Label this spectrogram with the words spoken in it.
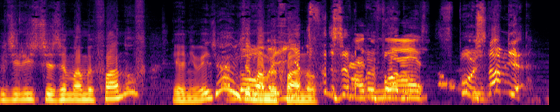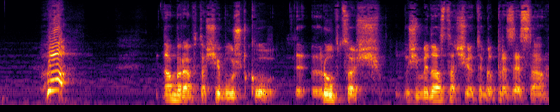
Widzieliście, że mamy fanów? Ja nie wiedziałem, no, że mamy fanów. Jasne, że mamy fanów. Spójrz na mnie! Ha! Dobra, ptasie buszczku, rób coś. Musimy dostać się do tego prezesa.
